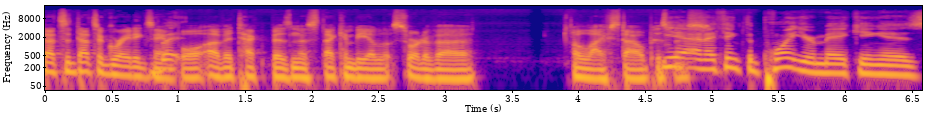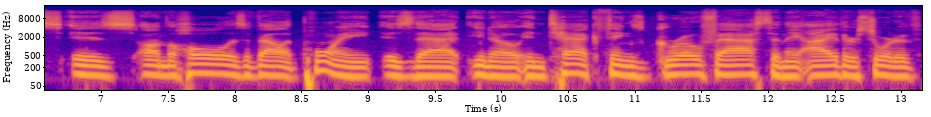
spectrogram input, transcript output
that's a, that's a great example but, of a tech business that can be a sort of a a lifestyle business. Yeah, and I think the point you're making is is on the whole is a valid point. Is that you know in tech things grow fast and they either sort of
